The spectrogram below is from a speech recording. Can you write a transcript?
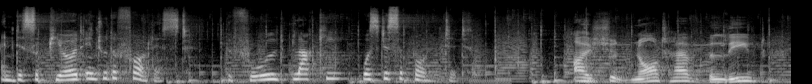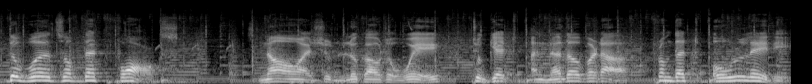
and disappeared into the forest. The fooled Blackie was disappointed. I should not have believed the words of that fox. Now I should look out a way to get another vada from that old lady.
